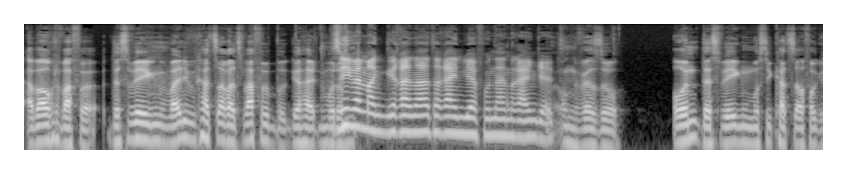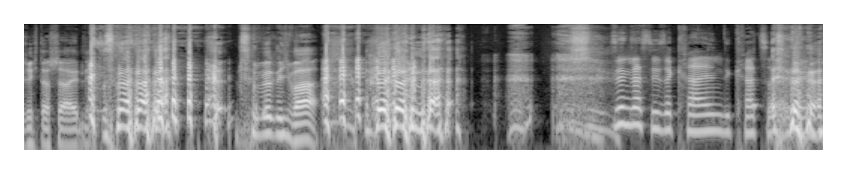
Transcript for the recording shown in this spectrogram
aber auch eine Waffe. Deswegen, weil die Katze auch als Waffe gehalten wurde. ist wie wenn man Granate reinwirft und dann reingeht. Ungefähr so. Und deswegen muss die Katze auch vor Gericht erscheinen. Wirklich wahr. Sind das diese Krallen, die Kratzer? Okay.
